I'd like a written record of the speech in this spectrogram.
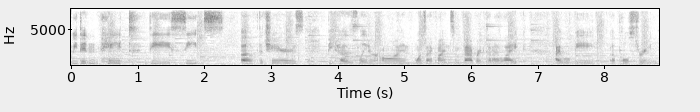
We didn't paint the seats of the chairs because later on, once I find some fabric that I like, I will be upholstering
